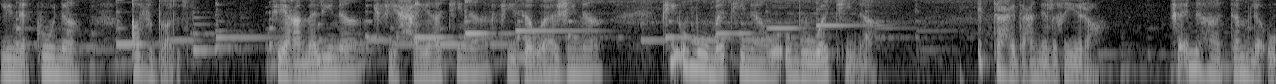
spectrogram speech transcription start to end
لنكون أفضل في عملنا في حياتنا في زواجنا في أمومتنا وأبوتنا. ابتعد عن الغيرة فإنها تملأ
